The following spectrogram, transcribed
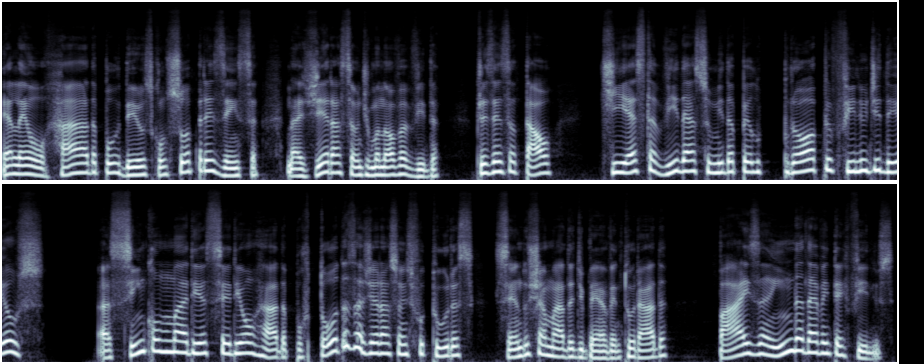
ela é honrada por Deus com sua presença na geração de uma nova vida, presença tal que esta vida é assumida pelo próprio Filho de Deus. Assim como Maria seria honrada por todas as gerações futuras, sendo chamada de bem-aventurada, pais ainda devem ter filhos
